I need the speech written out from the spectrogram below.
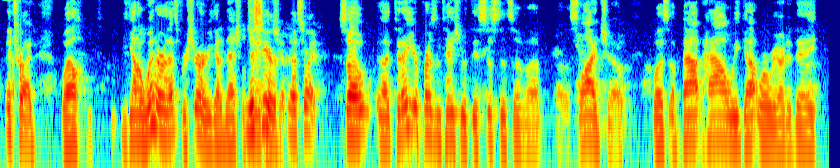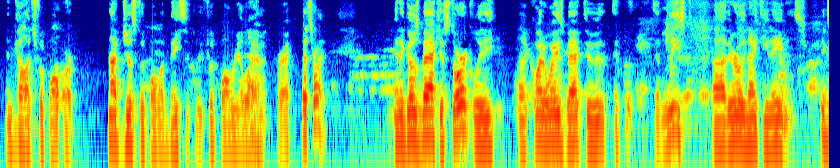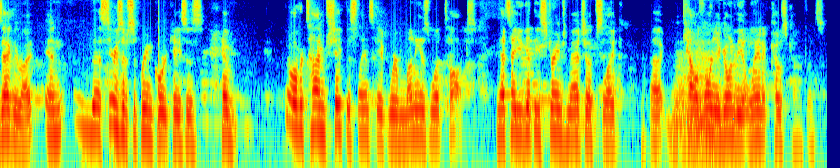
They tried. well, you got a winner, that's for sure. You got a national this championship. year. That's right. So uh, today, your presentation with the assistance of a, a slideshow was about how we got where we are today in college football, or not just football, but basically football realignment. Yeah. Correct? That's right. And it goes back historically uh, quite a ways back to at, at least uh, the early 1980s. Exactly right. And the series of Supreme Court cases have, you know, over time, shaped this landscape where money is what talks. And that's how you get these strange matchups like uh, California going to the Atlantic Coast Conference.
